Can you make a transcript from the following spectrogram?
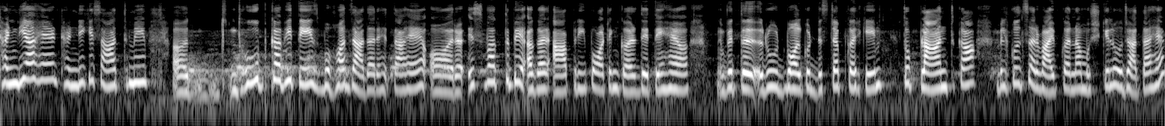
ठंडियाँ हैं ठंडी के साथ में धूप का भी तेज़ बहुत ज़्यादा रहता है और इस वक्त पे अगर आप रीपॉटिंग कर देते हैं विथ रूट बॉल को डिस्टर्ब करके तो प्लांट का बिल्कुल सर्वाइव करना मुश्किल हो जाता है।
